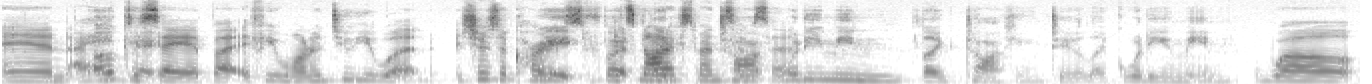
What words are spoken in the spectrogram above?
And I hate to say it, but if he wanted to, he would. It's just a card. Wait, it's, it's not like, expensive. talk- what do you mean, like talking to? Like, what do you mean? well,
